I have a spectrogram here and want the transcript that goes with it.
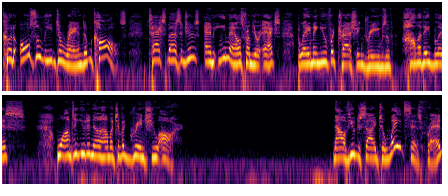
could also lead to random calls, text messages, and emails from your ex blaming you for trashing dreams of holiday bliss, wanting you to know how much of a Grinch you are. Now, if you decide to wait, says Fred,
